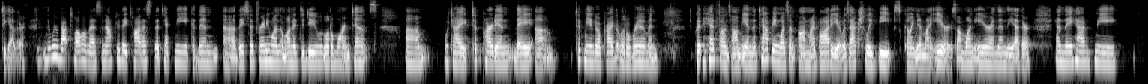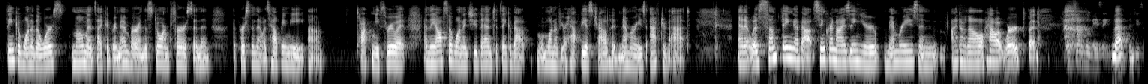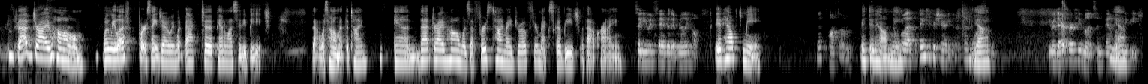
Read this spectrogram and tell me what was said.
together. There were about 12 of us, and after they taught us the technique, then uh, they said for anyone that wanted to do a little more intense, um, which I took part in, they um, took me into a private little room and put headphones on me, and the tapping wasn't on my body, it was actually beeps going in my ears on one ear and then the other. And they had me think of one of the worst moments I could remember in the storm first, and then the person that was helping me um, talked me through it. And they also wanted you then to think about one of your happiest childhood memories after that. And it was something about synchronizing your memories, and I don't know how it worked, but It sounds amazing. That- have to do some research. that drive home, when we left Port St. Joe, we went back to Panama City Beach. That was home at the time. And that drive home was the first time I drove through Mexico Beach without crying. so you would say that it really helped. It helped me. That's awesome. It did help I'm me. glad. Thank you for sharing that. That's Yeah. awesome. You were there for a few months in Panama Yeah. City Beach.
